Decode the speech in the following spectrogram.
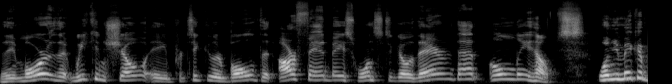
The more that we can show a particular bowl that our fan base wants to go there, that only helps. Well, you make a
